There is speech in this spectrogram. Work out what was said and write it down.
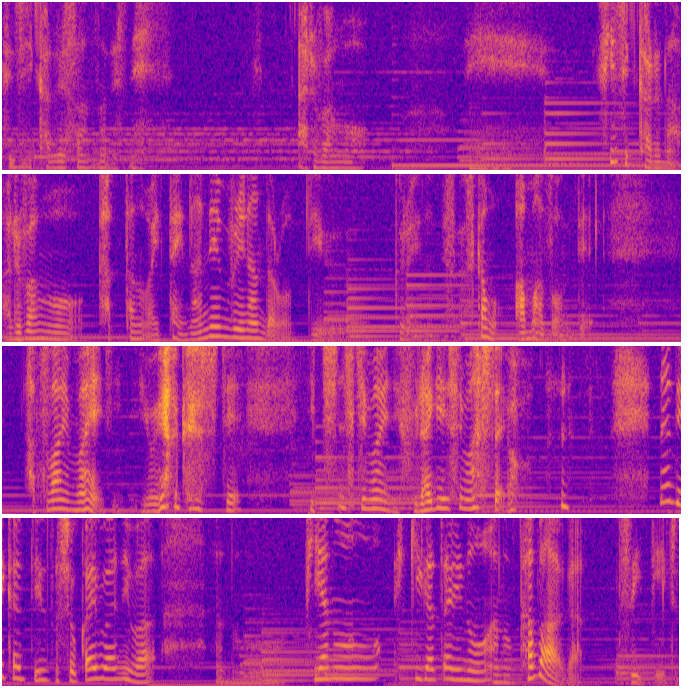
藤井風さんのですねアルバムを、えー、フィジカルなアルバムを買ったのは一体何年ぶりなんだろうっていうぐらいなんですがしかも Amazon で発売前に予約して1日前にフラゲしましたよ。なんでかっていうと初回版にはあのピアノ弾き語りのあのカバーがついている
